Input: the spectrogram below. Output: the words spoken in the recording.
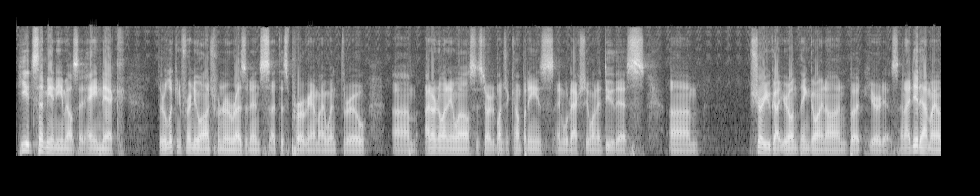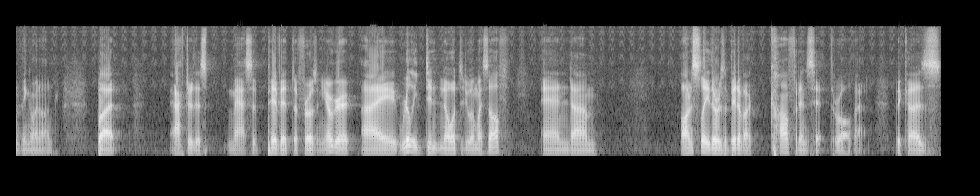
he had sent me an email, said, hey, Nick, they're looking for a new entrepreneur residence at this program I went through. Um, I don't know anyone else who started a bunch of companies and would actually want to do this. Um, sure, you got your own thing going on, but here it is. And I did have my own thing going on. But after this massive pivot to frozen yogurt, I really didn't know what to do with myself. And um, honestly, there was a bit of a confidence hit through all that because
